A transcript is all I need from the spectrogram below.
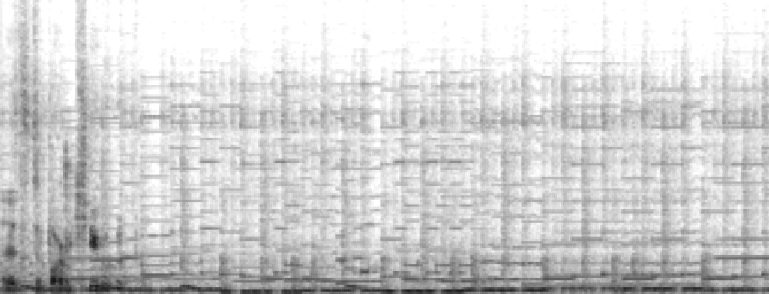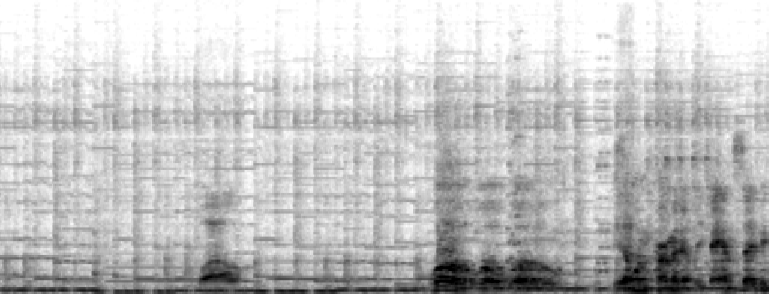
That's the barbecue. Whoa, whoa, whoa. Yeah. Someone permanently banned Sega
